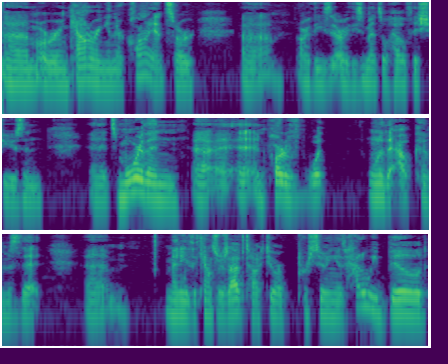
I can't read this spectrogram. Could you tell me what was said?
um, or encountering in their clients are, um, are these, are these mental health issues. And, and it's more than, uh, and part of what, one of the outcomes that um, many of the counselors I've talked to are pursuing is how do we build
